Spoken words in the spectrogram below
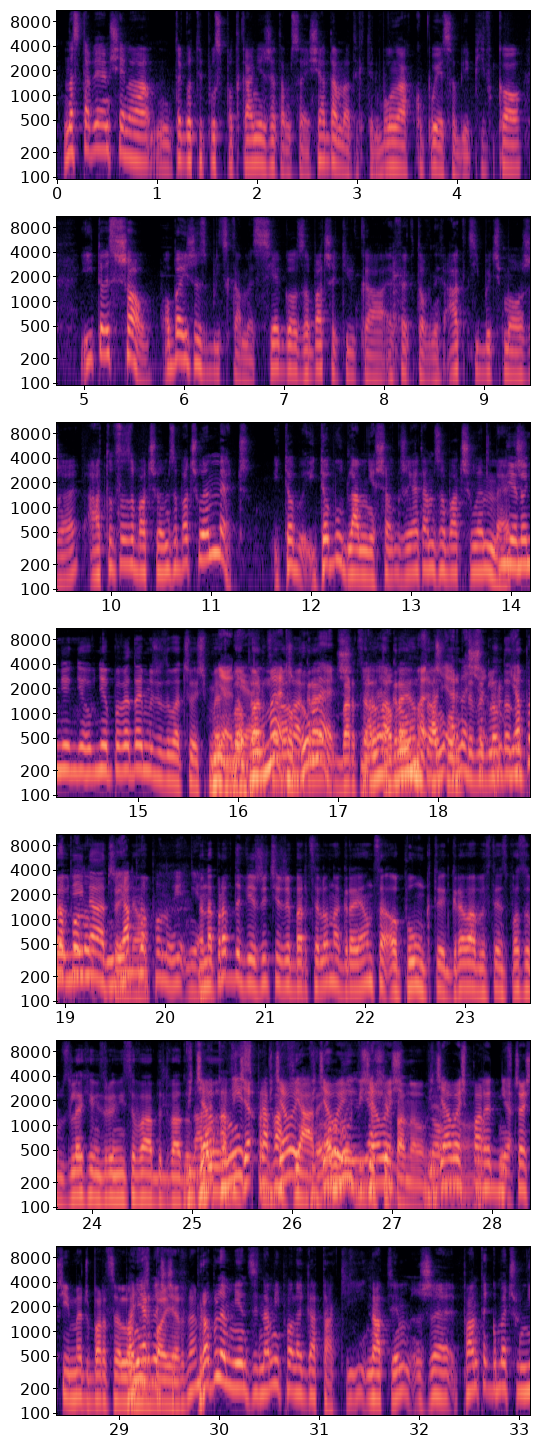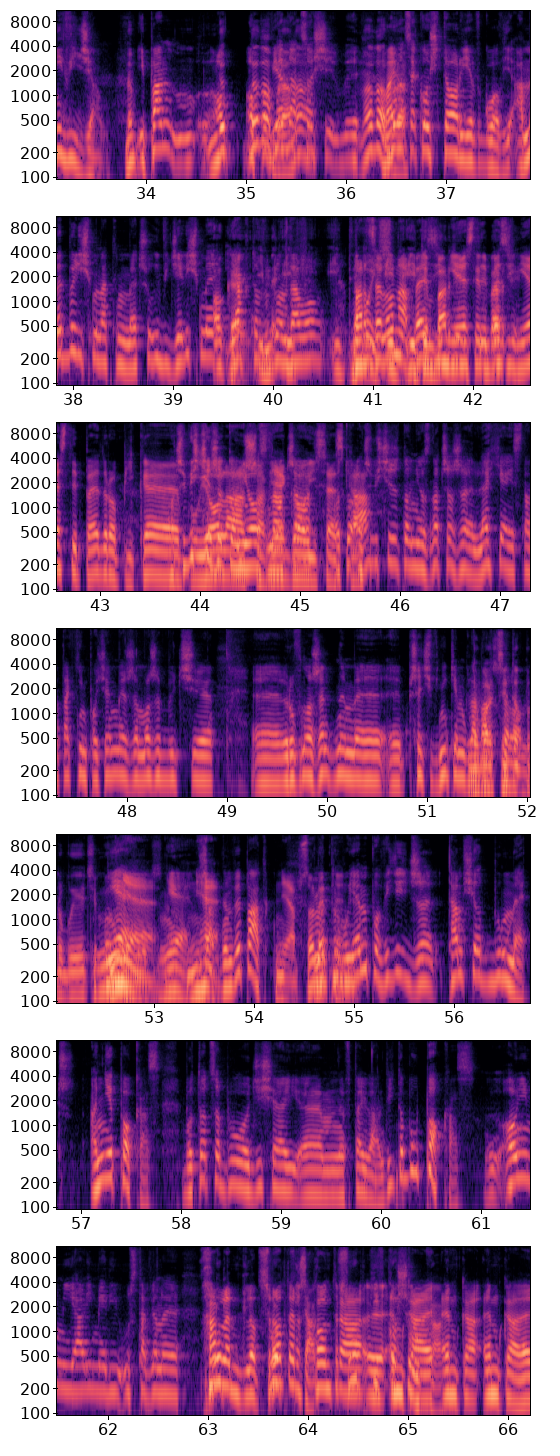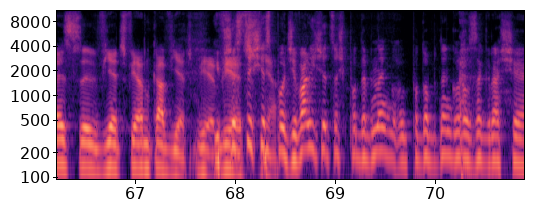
nastawiałem się na tego typu spotkanie, że tam sobie siadam na tych trybunach, kupuję sobie piwko i to jest show. Obejrzę z bliska Messiego, zobaczę kilka efektownych akcji być może, a to co zobaczyłem, zobaczyłem mecz. I to, I to był dla mnie szok, że ja tam zobaczyłem mecz. Nie, no nie, nie, nie opowiadajmy, że zobaczyłeś mecz, Nie, bo nie, Barcelona, to był gra, mecz. Barcelona No, grająca mecz. o punkty wygląda ja zupełnie proponu- inaczej. ja no. proponuję- nie. no naprawdę wierzycie, że Barcelona grająca o punkty grałaby w ten sposób z Lechiem i zremisowałaby 2 do Widzia, Ale to nie jest sprawa widziałeś, wiary. widziałeś, No, widziałeś, widzicie, panowie, widziałeś no. parę dni Nie. wcześniej mecz Barcelony z Bayernem? problem między nami polega taki na tym, że pan tego meczu nie widział. No, I pan no opowiada dobra, no. coś, y, No mając jakąś teorię w głowie, a my byliśmy na tym meczu i widzieliśmy, jak to wyglądało. Barcelona tym bez bardziej- Iniesty, tym bez bardziej- Iniesty, Pedro, Piqué, Oczywiście, że Pujola, to nie oznacza, i o to, Seska. oczywiście, że to nie oznacza, że Lechia jest na takim poziomie, że może być e, e, równorzędnym e, e, przeciwnikiem dla No właśnie to Barcelony. próbujecie nie, powiedzieć. nie, Nie. w żadnym wypadku. Nie, absolutnie My próbujemy powiedzieć, że tam się odbył mecz, a nie pokaz, bo to, co było dzisiaj em, w Tajlandii, to był pokaz. Oni mijali, mieli ustawione Harlem Globetrotters tak, kontra MK. MK, MKS Wieczwianka Wiecz, wie, I wszyscy się spodziewali, że coś podobnego, podobnego rozegra się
